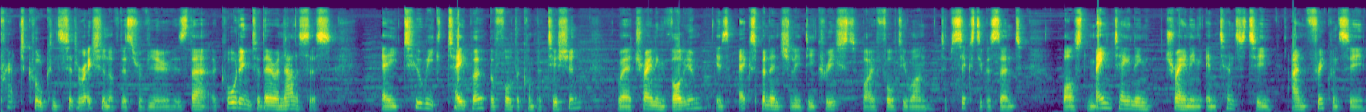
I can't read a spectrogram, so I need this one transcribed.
practical consideration of this review is that according to their analysis a two week taper before the competition where training volume is exponentially decreased by 41 to 60%, whilst maintaining training intensity and frequency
